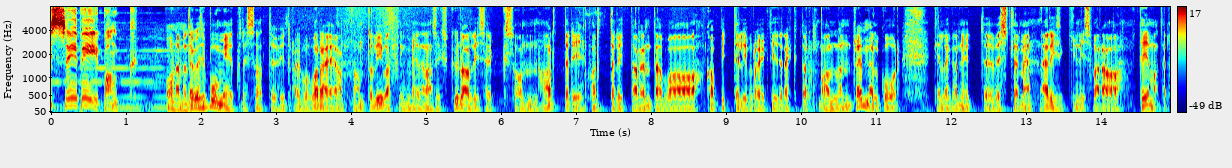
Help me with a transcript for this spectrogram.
SEB Pank oleme tagasi Buumi eetris, saatejuhid Raivo Vare ja Anto Liivat ning meie tänaseks külaliseks on Arteri kvartalit arendava kapitaliprojekti direktor Allan Remmelkoor, kellega nüüd vestleme ärikinnisvara teemadel.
